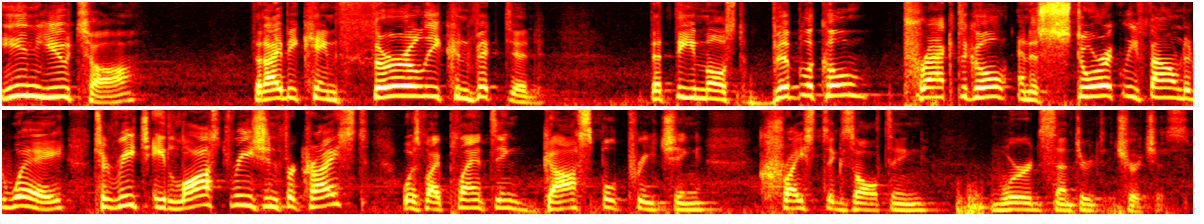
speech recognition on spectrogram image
in Utah that I became thoroughly convicted that the most biblical, practical, and historically founded way to reach a lost region for Christ was by planting gospel preaching, Christ exalting, word centered churches.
